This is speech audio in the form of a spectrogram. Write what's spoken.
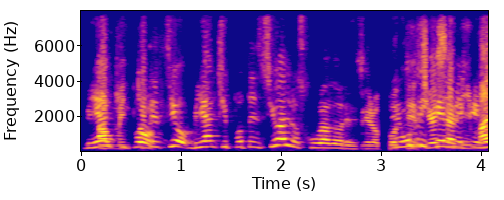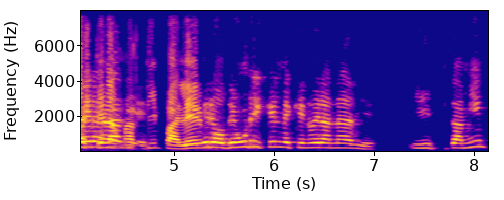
Bianchi, potenció, Bianchi potenció a los jugadores. Pero potenció ese animal que, era Martín Palermo. Pero de un Riquelme que no era nadie. Y también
